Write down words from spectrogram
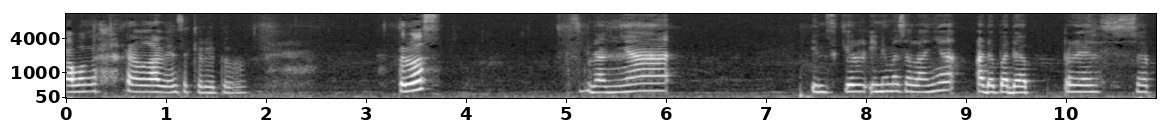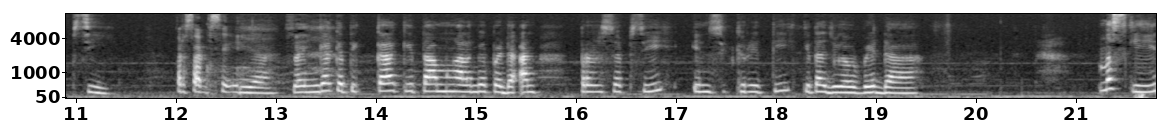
Awang pernah mengalami insecure itu. Terus sebenarnya insecure ini masalahnya ada pada persepsi persepsi iya. Sehingga ketika kita mengalami perbedaan persepsi insecurity kita juga berbeda. Meski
